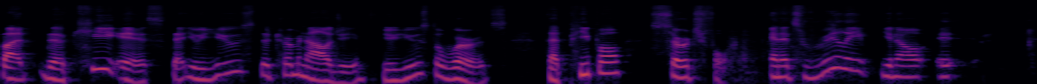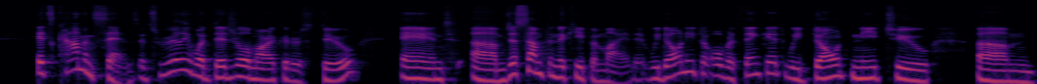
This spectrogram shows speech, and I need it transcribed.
But the key is that you use the terminology, you use the words that people search for. And it's really, you know, it, it's common sense. It's really what digital marketers do. And um, just something to keep in mind. We don't need to overthink it. We don't need to, um,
